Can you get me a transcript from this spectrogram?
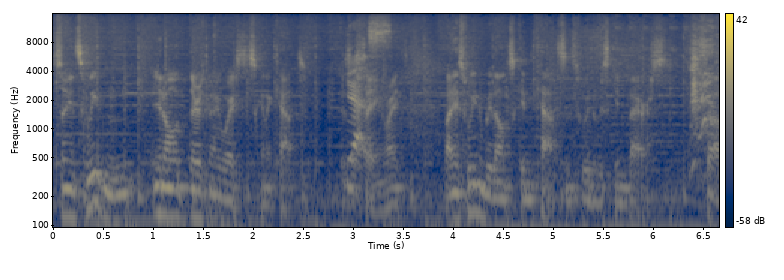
So in Sweden, you know, there's many ways to skin a cat, is Yes. the saying, right? But in Sweden, we don't skin cats. In Sweden, we skin bears. So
